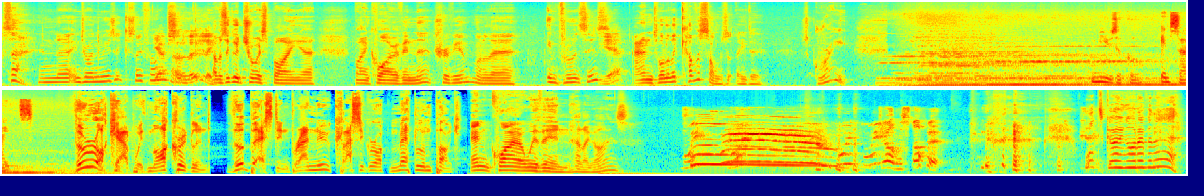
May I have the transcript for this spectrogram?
so, and, uh, enjoying the music so far? Yeah, absolutely. That was a good choice by uh, by Inquire Within there, Trivium, one of their influences. Yeah. And one of the cover songs that they do. It's great. Musical insights. The Rock Out with Mark Krigland. The best in brand new classic rock, metal, and punk. Inquire Within. Hello, guys. John, stop it. What's going on over there?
